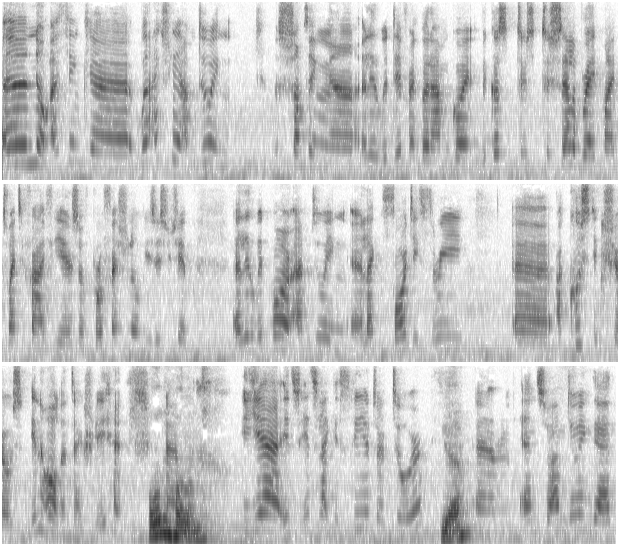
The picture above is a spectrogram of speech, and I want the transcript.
Uh, no, I think. Uh, well, actually, I'm doing something uh, a little bit different, but I'm going because to, to celebrate my 25 years of professional musicianship a little bit more, I'm doing uh, like 43 uh, acoustic shows in Holland actually. All in um, Holland. Yeah, it's it's like a theater tour. Yeah. Um, and so I'm doing that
